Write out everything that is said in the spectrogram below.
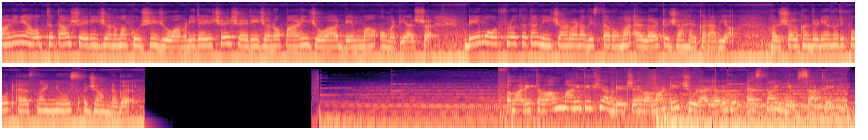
પાણીની આવક થતાં શહેરીજનોમાં ખુશી જોવા મળી રહી છે. શહેરીજનો પાણી જોવા ડેમમાં ઉમટ્યા છે. ડેમ ઓવરફ્લો થતાં નીચાણવાળા વિસ્તારોમાં એલર્ટ જાહેર કરાવ્યા. હર્ષલ ખંદેડિયાનો report S nine news, Jamnagar. અમારી તમામ માહિતીથી અપડેટ રહેવા માટે જોડાયેલા રહો એસ નાઇન ન્યૂઝ સાથે.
